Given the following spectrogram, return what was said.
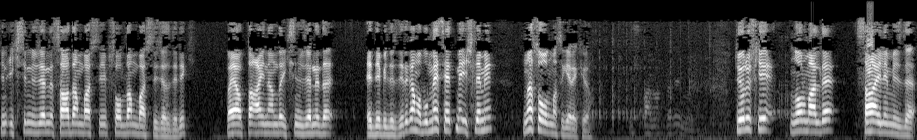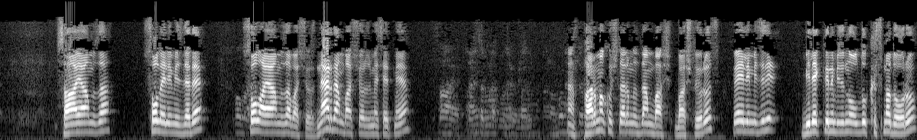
Şimdi ikisinin üzerine sağdan başlayıp soldan başlayacağız dedik. Veyahut da aynı anda ikisinin üzerine de edebiliriz dedik ama bu mes etme işlemi nasıl olması gerekiyor? Diyoruz ki normalde sağ elimizde sağ ayağımıza, sol elimizde de sol ayağımıza başlıyoruz. Nereden başlıyoruz mes etmeye? Ha, parmak uçlarımızdan baş, başlıyoruz ve elimizi bileklerimizin olduğu kısma doğru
